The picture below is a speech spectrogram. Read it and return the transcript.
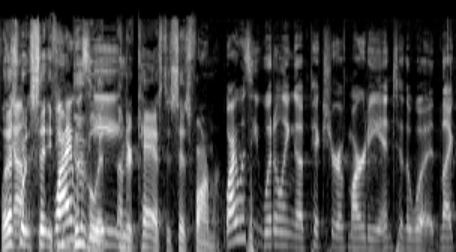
Well, that's Yeah. what it said. If Why you Google he- it under cast, it says farmer. why was he whittling a picture of Marty into the wood? Like,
